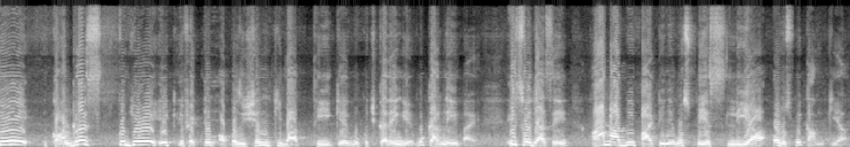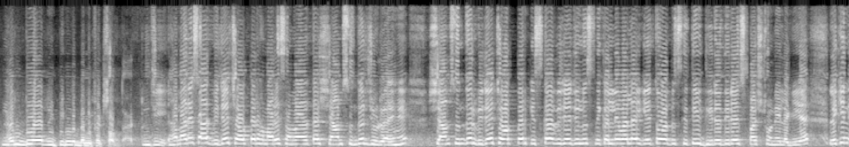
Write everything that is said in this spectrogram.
कि कांग्रेस को जो एक इफ़ेक्टिव ऑपोजिशन की बात थी कि वो कुछ करेंगे वो कर नहीं पाए। इस वजह से आम आदमी पार्टी ने वो स्पेस लिया और उसमें काम किया। And they are reaping the benefits of that जी हमारे साथ विजय चौक पर हमारे संवाददाता श्याम सुंदर जुड़ रहे हैं। श्याम सुंदर विजय चौक पर किसका विजय जुलूस निकलने वाला है ये तो अब स्थिति धीरे धीरे स्पष्ट होने लगी है। लेकिन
